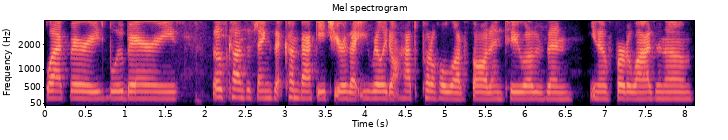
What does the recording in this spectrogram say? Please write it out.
blackberries, blueberries, those kinds of things that come back each year that you really don't have to put a whole lot of thought into other than, you know, fertilizing them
